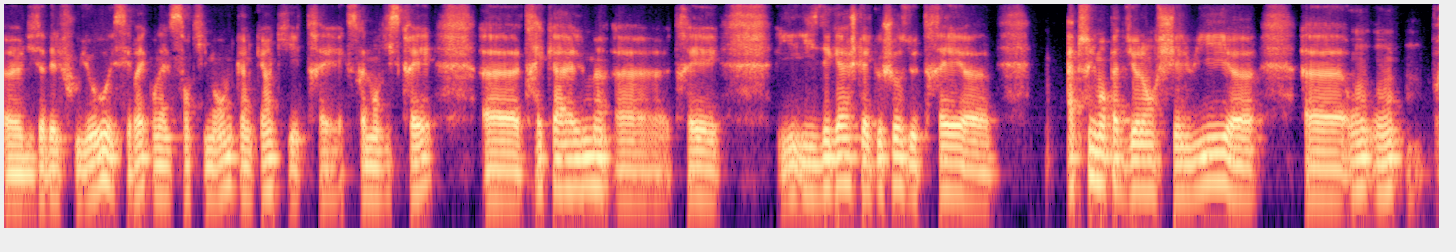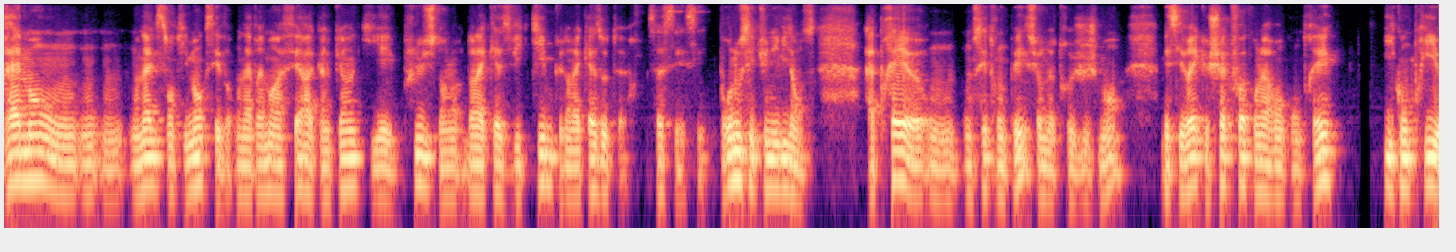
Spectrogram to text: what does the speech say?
d'Isabelle Fouillot, et c'est vrai qu'on a le sentiment de quelqu'un qui est très extrêmement discret, très calme, très, il, se dégage quelque chose de très absolument pas de violence chez lui. Vraiment, on, a le sentiment que c'est, on a vraiment affaire à quelqu'un qui est plus dans, la case victime que dans la case auteur. Ça, c'est, pour nous, c'est une évidence. Après, euh, on, s'est trompé sur notre jugement, mais c'est vrai que chaque fois qu'on l'a rencontré, y compris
